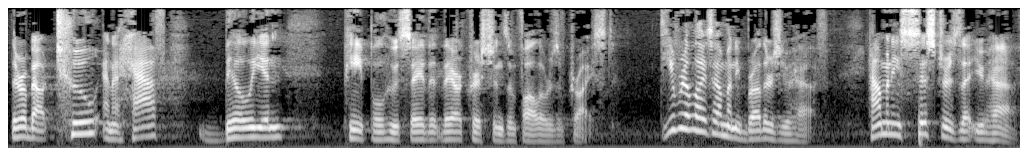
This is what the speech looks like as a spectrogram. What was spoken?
there are about two and a half billion people who say that they are Christians and followers of Christ. Do you realize how many brothers you have? How many sisters that you have?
